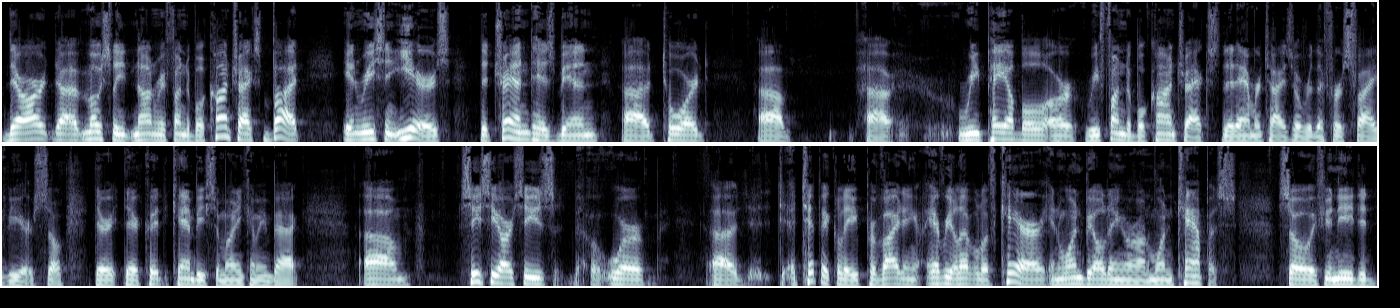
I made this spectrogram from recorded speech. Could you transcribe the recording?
There are uh, mostly non refundable contracts, but in recent years, the trend has been uh, toward uh, uh, repayable or refundable contracts that amortize over the first five years. So there there could can be some money coming back. Um, CCRCs were uh, t- typically providing every level of care in one building or on one campus. So if you needed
